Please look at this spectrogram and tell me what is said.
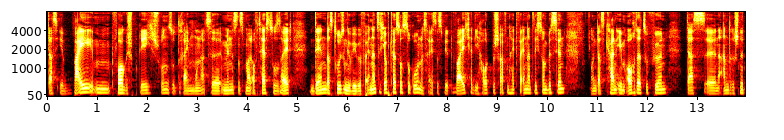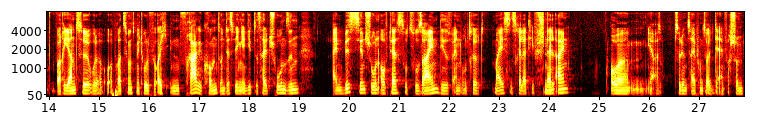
dass ihr beim Vorgespräch schon so drei Monate mindestens mal auf Testo seid, denn das Drüsengewebe verändert sich auf Testosteron, das heißt, es wird weicher, die Hautbeschaffenheit verändert sich so ein bisschen und das kann eben auch dazu führen, dass äh, eine andere Schnittvariante oder Operationsmethode für euch in Frage kommt und deswegen ergibt es halt schon Sinn, ein bisschen schon auf Testo zu sein. Diese Veränderung trifft meistens relativ schnell ein. Um, ja, also zu dem Zeitpunkt solltet ihr einfach schon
